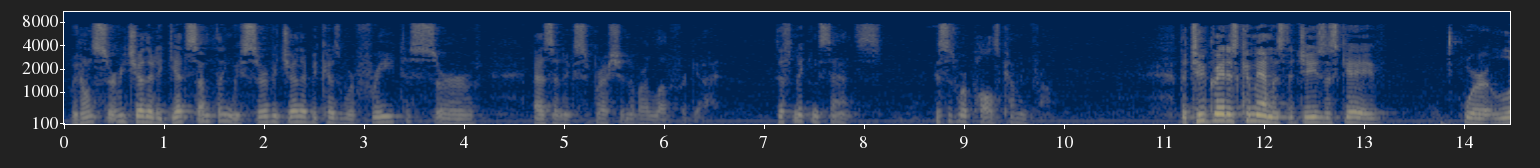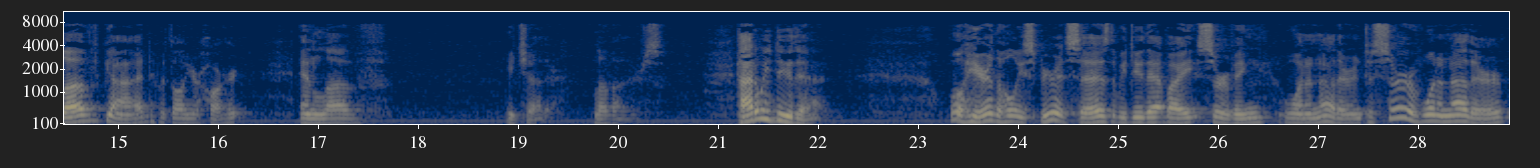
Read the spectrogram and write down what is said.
We don't serve each other to get something. We serve each other because we're free to serve as an expression of our love for God. Is this making sense? This is where Paul's coming from. The two greatest commandments that Jesus gave were love God with all your heart and love each other, love others. How do we do that? Well, here the Holy Spirit says that we do that by serving one another. And to serve one another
